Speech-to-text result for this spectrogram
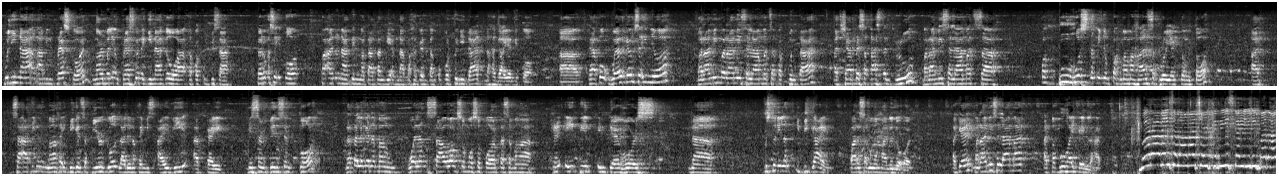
huli na ang aming press con. Normally, ang press con ay ginagawa kapag umpisa. Pero kasi ito, paano natin matatanggi ang napakagandang oportunidad na kagaya nito. Uh, kaya po, welcome sa inyo. Maraming maraming salamat sa pagpunta. At syempre sa cast and crew, maraming salamat sa pagbuhos ng inyong pagmamahal sa proyektong ito. At sa ating mga kaibigan sa Pure Gold, lalo na kay Miss Ivy at kay Mr. Vincent ko, na talaga namang walang sawang sumusuporta sa mga creative endeavors na gusto nilang ibigay para sa mga manonood. Again, maraming salamat at mabuhay kayong lahat. Maraming salamat, Sir Chris Kahilig. Maraming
